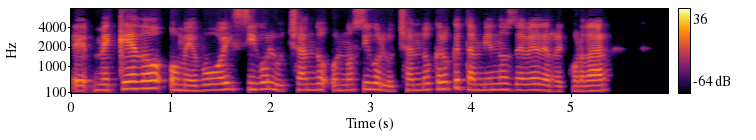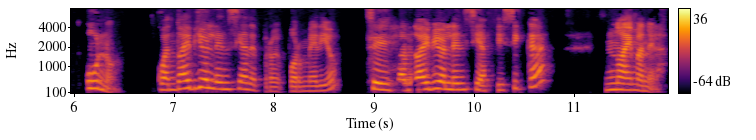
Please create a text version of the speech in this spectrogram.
Eh, me quedo o me voy, sigo luchando o no sigo luchando, creo que también nos debe de recordar, uno, cuando hay violencia de por medio, sí. cuando hay violencia física, no hay manera.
